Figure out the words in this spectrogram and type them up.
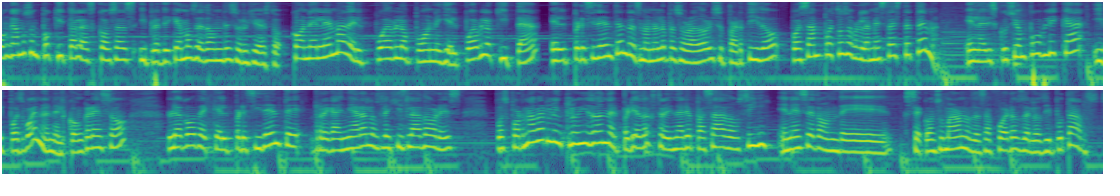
pongamos un poquito las cosas y platiquemos de dónde surgió esto. Con el lema del pueblo pone y el pueblo quita, el presidente Andrés Manuel López Obrador y su partido pues han puesto sobre la mesa este tema en la discusión pública y pues bueno, en el Congreso, luego de que el presidente regañara a los legisladores pues por no haberlo incluido en el periodo extraordinario pasado, sí, en ese donde se consumaron los desafueros de los diputados.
